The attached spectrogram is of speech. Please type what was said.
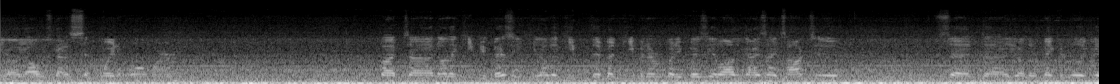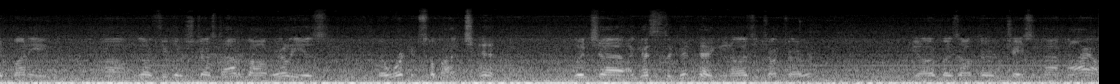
You know, you always got to sit and wait at Walmart but uh, no, they keep you busy. You know, they keep they've been keeping everybody busy. A lot of the guys I talked to said, you know, they're making really good money. Um, the other thing they're stressed out about really is they're working so much, which uh, I guess is a good thing. You know, as a truck driver, you know, everybody's out there chasing that mile,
